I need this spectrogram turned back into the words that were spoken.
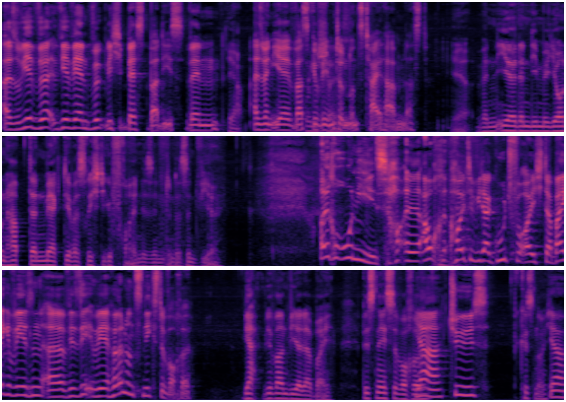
Also wir, wir, wir wären wirklich Best Buddies, wenn, Ja, also wenn ihr was Ohne gewinnt Scheiß. und uns teilhaben lasst. Ja. Wenn ihr dann die Millionen habt, dann merkt ihr, was richtige Freunde sind. Und das sind wir. Eure Unis, äh, auch heute wieder gut für euch dabei gewesen. Äh, wir, wir hören uns nächste Woche. Ja, wir waren wieder dabei. Bis nächste Woche. Ja, tschüss. Wir küssen euch. Ja.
